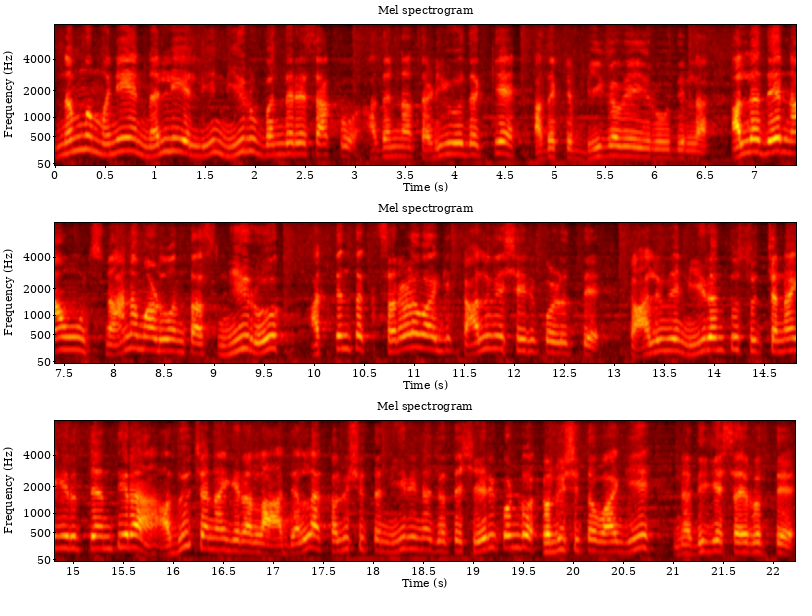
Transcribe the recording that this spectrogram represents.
ನಮ್ಮ ಮನೆಯ ನಲ್ಲಿಯಲ್ಲಿ ನೀರು ಬಂದರೆ ಸಾಕು. ಅದನ್ನ ತಡೆಯುವುದಕ್ಕೆ ಅದಕ್ಕೆ ಬೀಗವೇ ಇರುವುದಿಲ್ಲ. ಅಲ್ಲದೆ ನಾವು ಸ್ನಾನ ಮಾಡುವಂತ ನೀರು ಅತ್ಯಂತ ಸರಳವಾಗಿ ಕಾಲುವೆ ಸೇರಿಕೊಳ್ಳುತ್ತೆ. ಕಾಲುವೆ ನೀರಂತೂ ಸು ಚೆನ್ನಾಗಿರುತ್ತೆ ಅಂತೀರಾ? ಅದು ಚೆನ್ನಾಗಿರಲ್ಲ. ಅದೆಲ್ಲ ಕಲುಷಿತ ನೀರಿನ ಜೊತೆ ಸೇರಿಕೊಂಡು ಕಲುಷಿತವಾಗಿ ನದಿಗೆ ಸೇರುತ್ತೆ.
